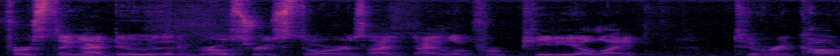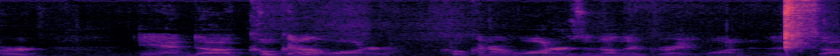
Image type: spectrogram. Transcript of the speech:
first thing I do in a grocery store is I, I look for Pedialyte to recover and uh, coconut water coconut water is another great one. It's uh,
